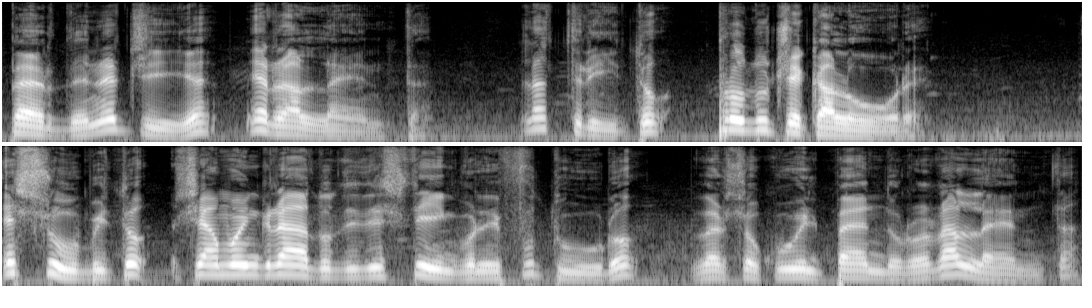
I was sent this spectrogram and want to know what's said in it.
perde energia e rallenta. L'attrito produce calore e subito siamo in grado di distinguere il futuro, verso cui il pendolo rallenta,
